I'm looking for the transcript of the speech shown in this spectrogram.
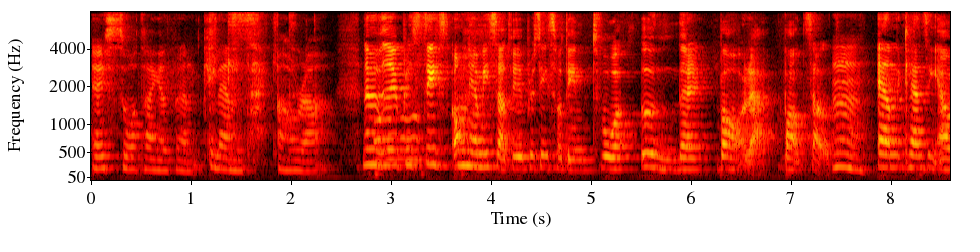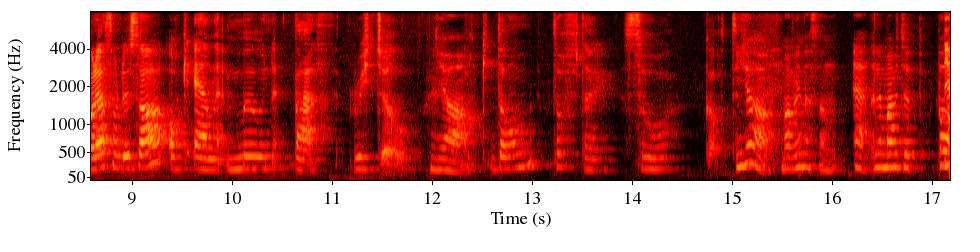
Jag är så taggad på den cleanse Exakt. aura. Nej men vi har ju precis, om ni har missat, vi har precis fått in två underbara badsalt. Mm. En cleansing aura som du sa och en moon bath ritual. Ja. Och de doftar så gott. Ja, man vill nästan äta, eller man vill typ bada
